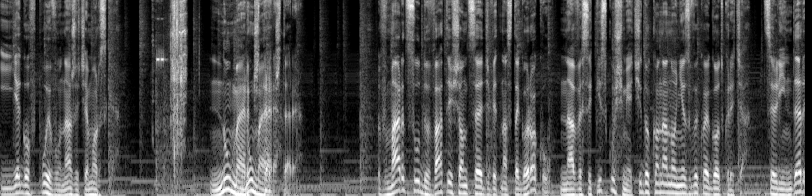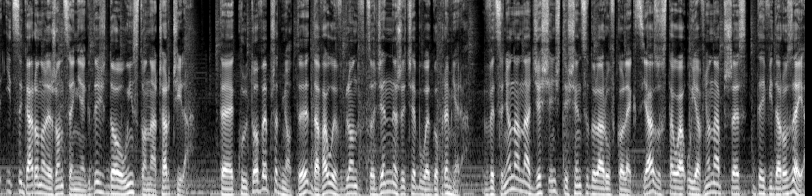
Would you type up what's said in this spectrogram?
i jego wpływu na życie morskie. Numer, Numer 4. W marcu 2019 roku na wysypisku śmieci dokonano niezwykłego odkrycia. Cylinder i cygaro należące niegdyś do Winstona Churchilla. Te kultowe przedmioty dawały wgląd w codzienne życie byłego premiera. Wyceniona na 10 tysięcy dolarów kolekcja została ujawniona przez Davida Roseya,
